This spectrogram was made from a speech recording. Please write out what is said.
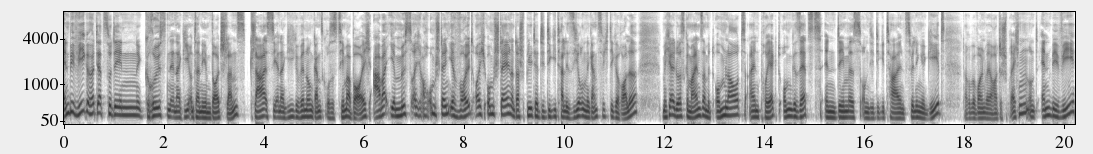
NBW gehört ja zu den größten Energieunternehmen Deutschlands. Klar ist die Energiegewinnung ein ganz großes Thema bei euch, aber ihr müsst euch auch umstellen, ihr wollt euch umstellen und da spielt ja die Digitalisierung eine ganz wichtige Rolle. Michael, du hast gemeinsam mit Umlaut ein Projekt umgesetzt, in dem es um die digitalen Zwillinge geht. Darüber wollen wir ja heute sprechen und NBW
